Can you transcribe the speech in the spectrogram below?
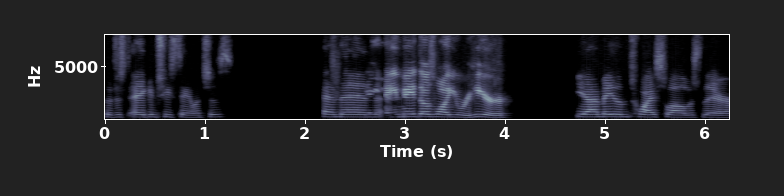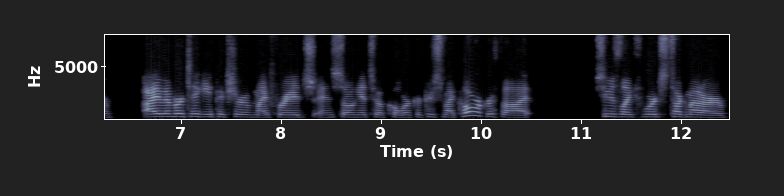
So just egg and cheese sandwiches. And then You made those while you were here. yeah, I made them twice while I was there. I remember taking a picture of my fridge and showing it to a coworker because my coworker thought she was like, we're just talking about our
